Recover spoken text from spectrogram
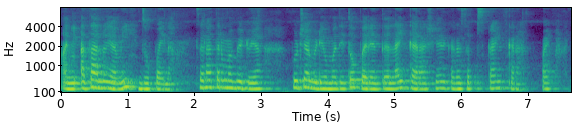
आणि आता आलो आहे आम्ही झोपायला. चला तर मग भेटूया पुढच्या व्हिडिओमध्ये. तोपर्यंत लाईक करा शेअर करा सबस्क्राईब करा. बाय बाय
